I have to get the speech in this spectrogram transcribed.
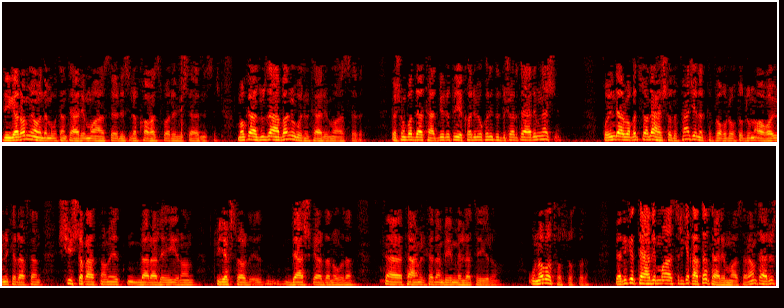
دیگران می آمدن می‌گفتن تحریم موثر نیست اینا کاغذ پاره بیشتر نیستش. ما که از روز اول می‌گفتیم تحریم موثره و شما باید در تدبیر تو یه کاری بکنید که دچار تحریم نشین. خب این در واقع سال 85 این اتفاق رخ داد. اون آقایونی که رفتن 6 تا قطعنامه بر علیه ایران تو یک سال دش کردن آوردن تعمیر کردن به ملت ایران. اونا با پاسخ بدن در که تحریم موثری که قطعا تحریم موثر هم تحریم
